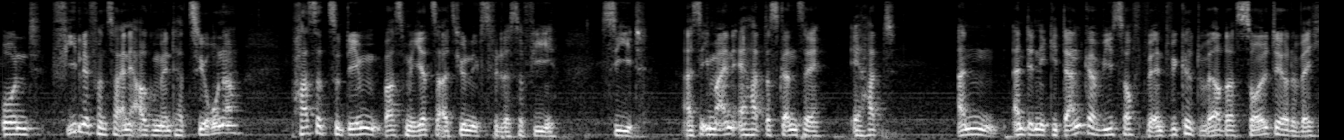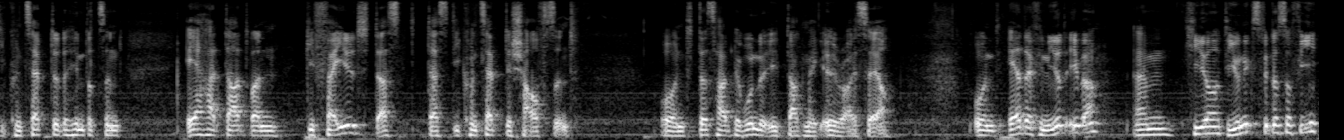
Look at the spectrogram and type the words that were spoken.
und viele von seinen Argumentationen passen zu dem, was man jetzt als Unix-Philosophie sieht. Also ich meine, er hat das Ganze, er hat an, an den Gedanken, wie Software entwickelt werden sollte oder welche Konzepte dahinter sind, er hat daran gefeilt, dass, dass die Konzepte scharf sind. Und deshalb bewundere ich Doug McIlroy sehr. Und er definiert eben ähm, hier die Unix-Philosophie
